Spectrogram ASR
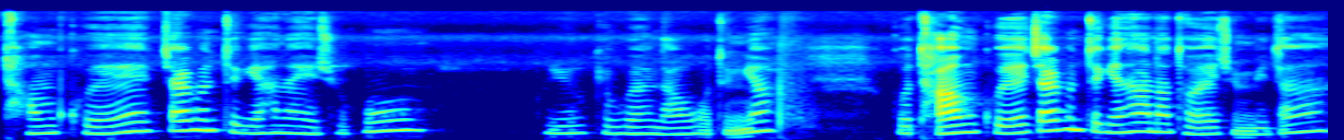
다음 코에 짧은뜨기 하나 해주고 이렇게 모양 나오거든요. 그 다음 코에 짧은뜨기 하나 더 해줍니다.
